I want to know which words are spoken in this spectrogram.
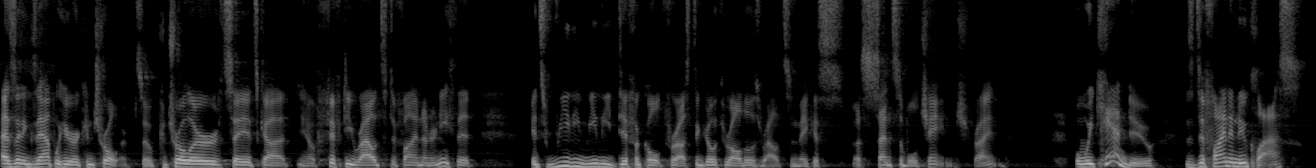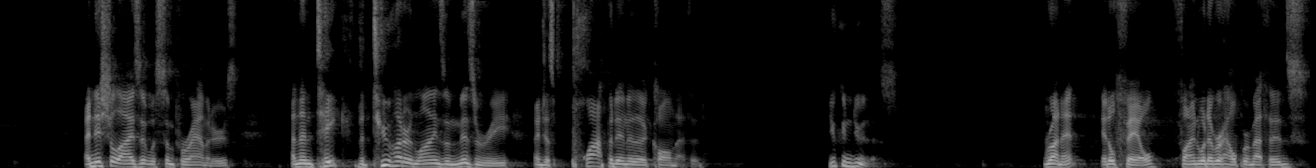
as an example here a controller. So controller, say it's got you know 50 routes defined underneath it. It's really, really difficult for us to go through all those routes and make a, a sensible change, right? What we can do is define a new class, initialize it with some parameters, and then take the 200 lines of misery and just plop it into the call method. You can do this. Run it, it'll fail, find whatever helper methods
